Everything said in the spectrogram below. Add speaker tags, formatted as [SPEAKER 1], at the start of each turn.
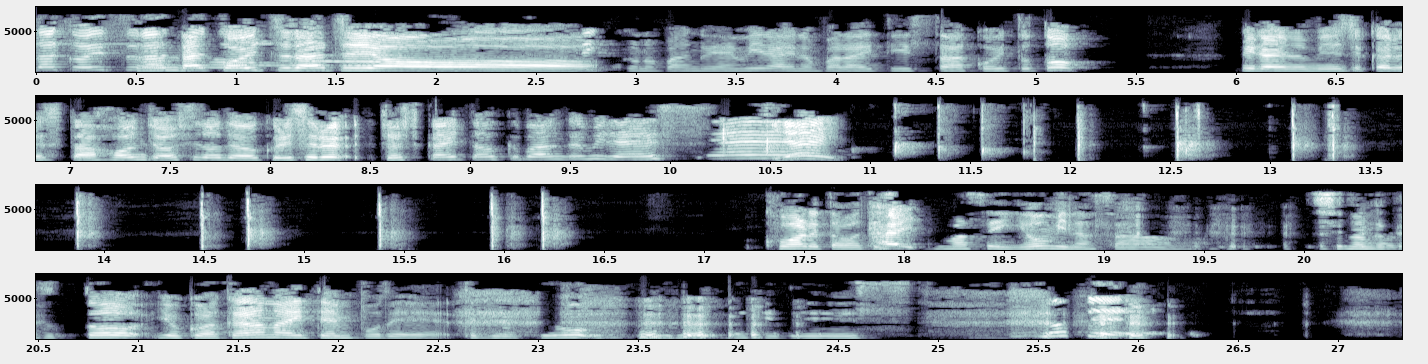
[SPEAKER 1] だこいつ
[SPEAKER 2] なんだこいつラジオ、
[SPEAKER 1] はい、この番組は未来のバラエティスターコイトと、
[SPEAKER 2] 未来のミュージカルスター本庄しのでお送りする女子会トーク番組です。イェイ
[SPEAKER 1] 壊れたわけじゃありませんよ、皆さん。シノがずっとよくわからないテンポで手拍子を打っているだけです。さて、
